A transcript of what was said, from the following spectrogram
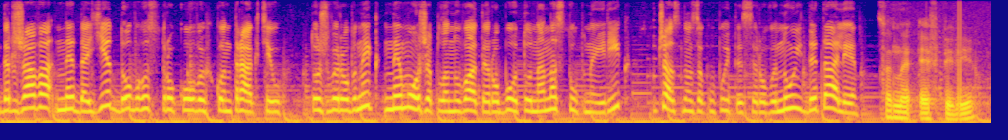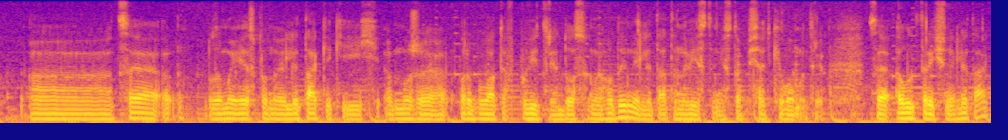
держава не дає довгострокових контрактів. Тож виробник не може планувати роботу на наступний рік, вчасно закупити сировину й деталі. Це не FPV, е, це за моєю спиною літак, який може перебувати в повітрі до 7 годин і літати на відстані 150 кілометрів. Це електричний літак.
